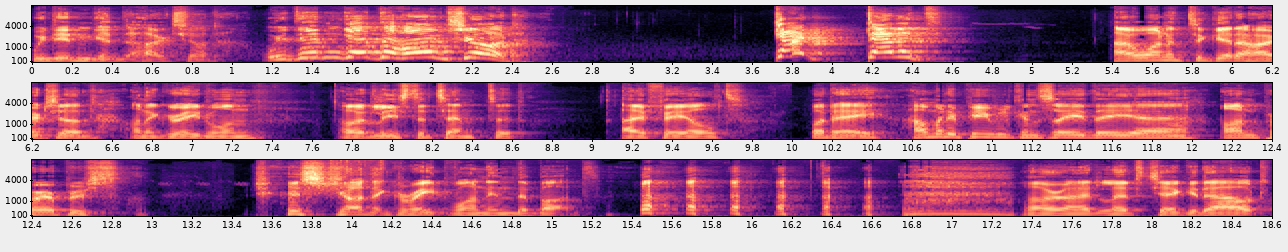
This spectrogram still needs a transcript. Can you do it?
We didn't get the heart shot. We didn't get the heart shot! God damn it! I wanted to get a heart shot on a great one, or at least attempt it. I failed. But hey, how many people can say they, uh, on purpose, shot a great one in the butt? Alright, let's check it out.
